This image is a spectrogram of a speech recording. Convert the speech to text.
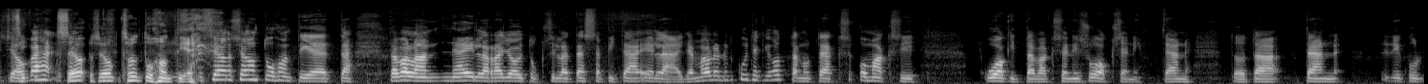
se on, vähän, se, on, se, on, se on tuhon tie. Se on, se on tuhon tie, että tavallaan näillä rajoituksilla tässä pitää elää. Ja mä olen nyt kuitenkin ottanut täksi omaksi kuokittavakseni suokseni tämän, tota, tämän niin kuin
